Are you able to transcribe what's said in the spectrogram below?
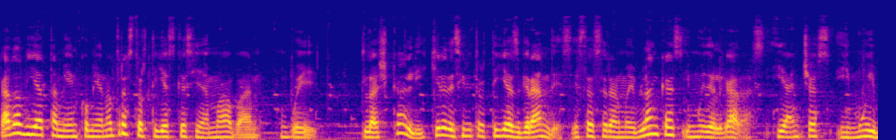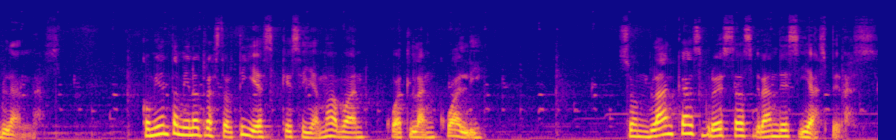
Cada día también comían otras tortillas que se llamaban tlaxcali, quiere decir tortillas grandes. Estas eran muy blancas y muy delgadas, y anchas y muy blandas. Comían también otras tortillas que se llamaban cuatlancuali. Son blancas, gruesas, grandes y ásperas.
